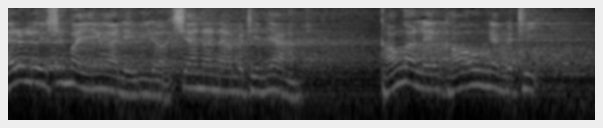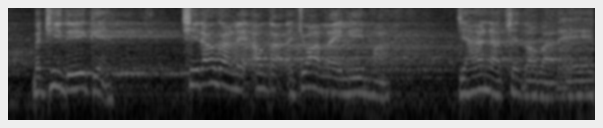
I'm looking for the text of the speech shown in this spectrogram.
အဲ့ဒါလို့ရှုမှတ်ရင်းကနေပြီးတော့ရှန္ဒနာမထေမြခေါင်းကလည်းခေါင်းနဲ့မထိမထိသေးခင်ခြေထောက်ကလည်းအောက်ကအကြွလိုက်လေးမှာယဟန္တာဖြစ်သွားပါတယ်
